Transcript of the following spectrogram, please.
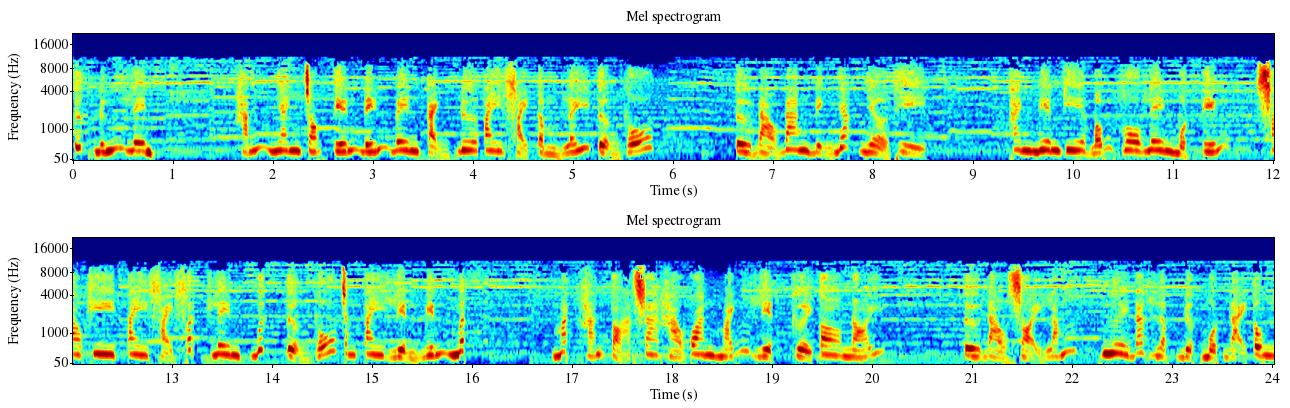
tức đứng lên. Hắn nhanh chóng tiến đến bên cạnh đưa tay phải cầm lấy tượng gỗ. Từ đào đang định nhắc nhở thì... Thanh niên kia bỗng hô lên một tiếng, sau khi tay phải phất lên bức tượng gỗ trong tay liền biến mất. Mắt hắn tỏa ra hào quang mãnh liệt cười to nói. Từ đào giỏi lắm, ngươi đã lập được một đại công.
